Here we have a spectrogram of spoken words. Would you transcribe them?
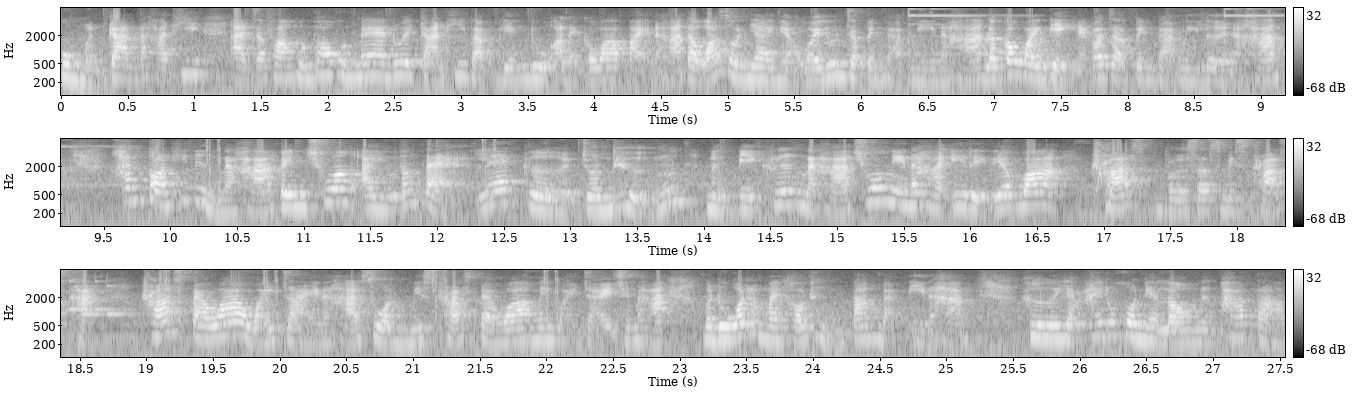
กลุ่มเหมือนกันนะคะ ที่อาจจะฟังคุณพ่อคุณแม่ด้วยการที่แบบเลี้ยงดูอะไรก็ว่าไปนะคะ แต่ว่าส่วนใหญ่เนี่ยวัยรุ่นจะเป็นแบบนี้นะคะ แล้วก็วัยเด็กเนี่ยก็จะเป็นแบบนี้เลยนะคะ ขั้นตอนที่1นงนะคะเป็นช่วงอายุตั้งแต่แรกเกิดจนถึง 1 ปีครึ่งนะคะ ช่วงนี้นะคะอีริกเรียกว่า trust versus mistrust ค่ะ trust แปลว่าไว้ใจนะคะ ส่วน mistrust แปลว่าไม่ไว้ใจใช่ไหมคะ มาดูว่าทำไมเขาถึงตั้งแบบนี้นะคะ คืออยากให้ทุกคนเนี่ยลองนึกภาพตาม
